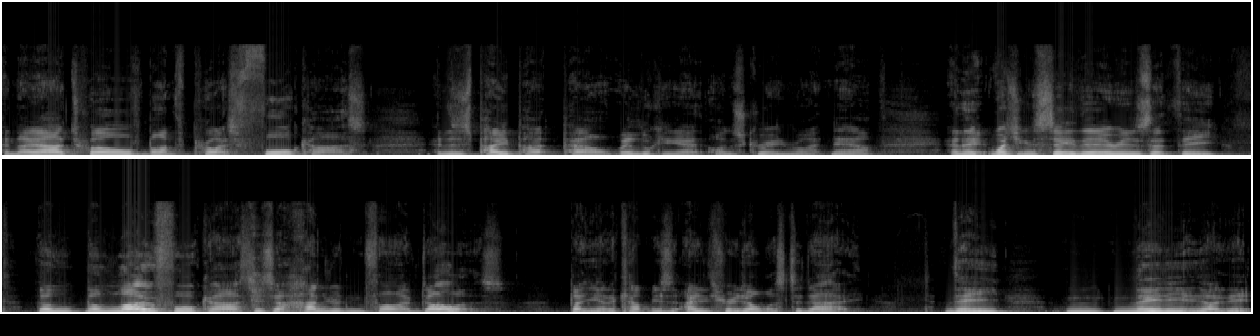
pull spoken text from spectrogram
and they are 12 month price forecasts. And this is PayPal we're looking at on screen right now. And what you can see there is that the, the, the low forecast is $105, but you know the company is $83 today the median, you know, the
